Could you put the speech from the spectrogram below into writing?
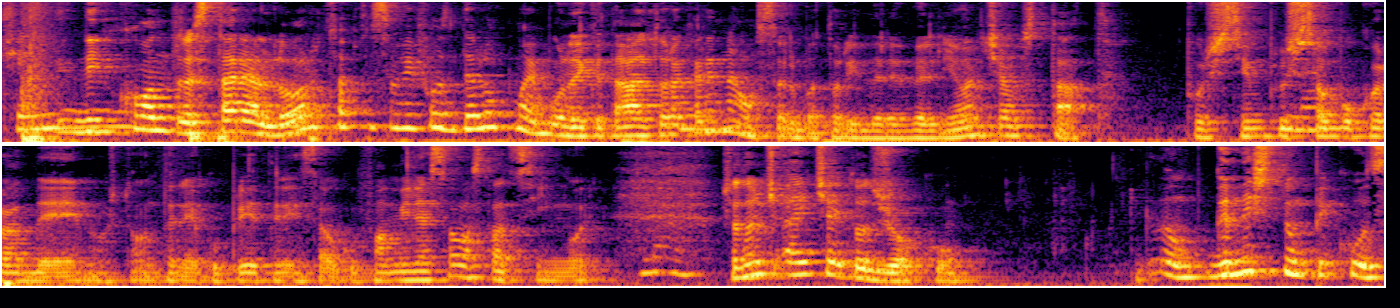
Și... Din contră, starea lor s-ar putea să fi fost deloc mai bună decât altora care n-au sărbătorit de Revelion, ci au stat pur și simplu da. și s-au bucurat de, nu știu, o întâlnire cu prietenii sau cu familia sau au stat singuri. Da. Și atunci aici ai tot jocul. Gândește-te un pic cu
